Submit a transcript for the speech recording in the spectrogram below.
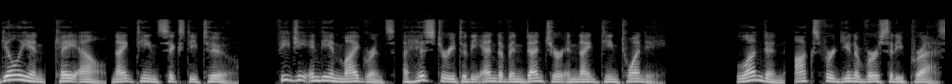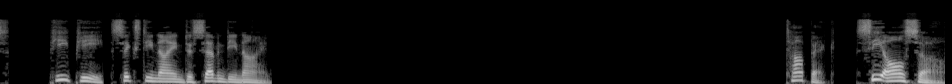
Gillion, K. L. 1962. Fiji Indian Migrants, A History to the End of Indenture in 1920. London, Oxford University Press. pp. 69–79. See also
